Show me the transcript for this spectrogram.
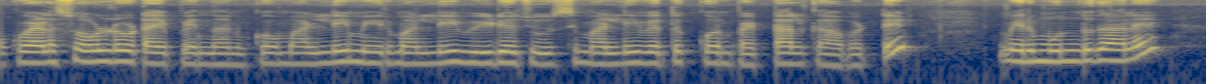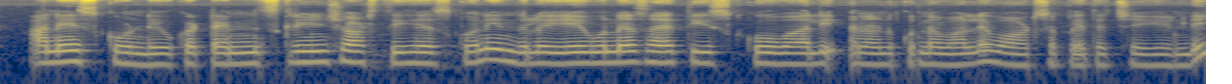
ఒకవేళ సోల్డ్ అవుట్ అయిపోయింది అనుకో మళ్ళీ మీరు మళ్ళీ వీడియో చూసి మళ్ళీ వెతుక్కొని పెట్టాలి కాబట్టి మీరు ముందుగానే అనేసుకోండి. ఒక టెన్ స్క్రీన్ షాట్స్ తీసేసుకొని ఇందులో ఏ ఉన్నా సరే తీసుకోవాలి అని అనుకున్న వాళ్ళే వాట్సాప్ అయితే చేయండి.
